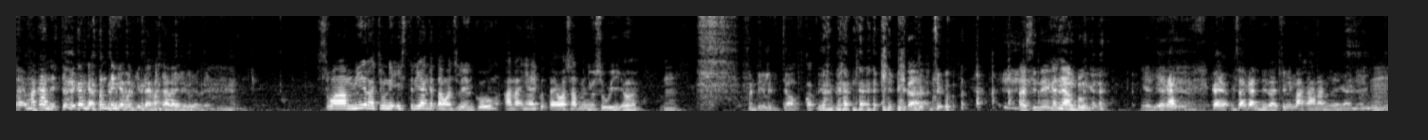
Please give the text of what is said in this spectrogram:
eh, makan itu kan nggak penting ya buat kita masalah gitu kan Suami racuni istri yang ketahuan selingkuh, anaknya ikut tewas saat menyusui. Oh. Hmm. Mending dicokot ya kan. Bukan. Asine kan nyambung ya. Ya kan, kayak misalkan diracuni makanan ya kan. ya. Hmm.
